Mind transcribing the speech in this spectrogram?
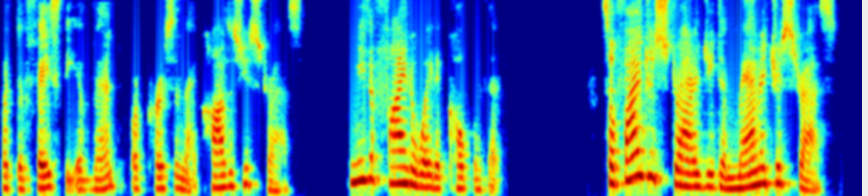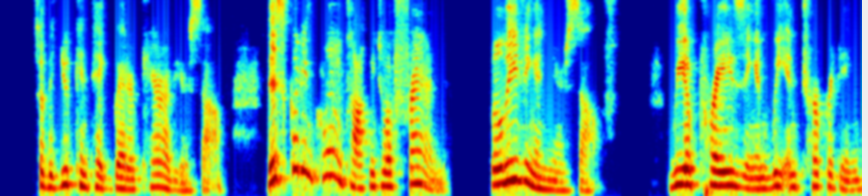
but to face the event or person that causes you stress, you need to find a way to cope with it. So find your strategy to manage your stress so that you can take better care of yourself. This could include talking to a friend, believing in yourself, reappraising and reinterpreting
